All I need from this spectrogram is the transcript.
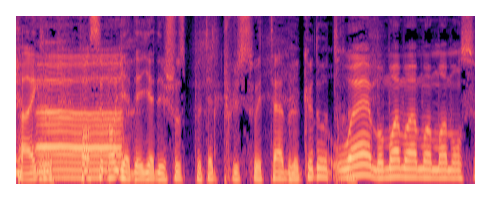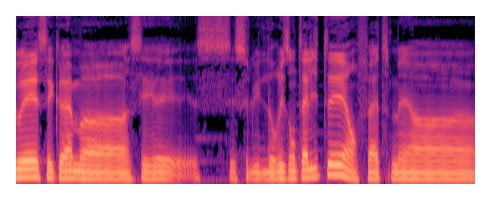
par exemple, Euh, forcément, il y a des, il y a des choses peut-être plus souhaitables que d'autres. ouais, bon, moi, moi, moi, moi, mon souhait, c'est quand même, euh, c'est, c'est celui de l'horizontalité en fait. Mais euh,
